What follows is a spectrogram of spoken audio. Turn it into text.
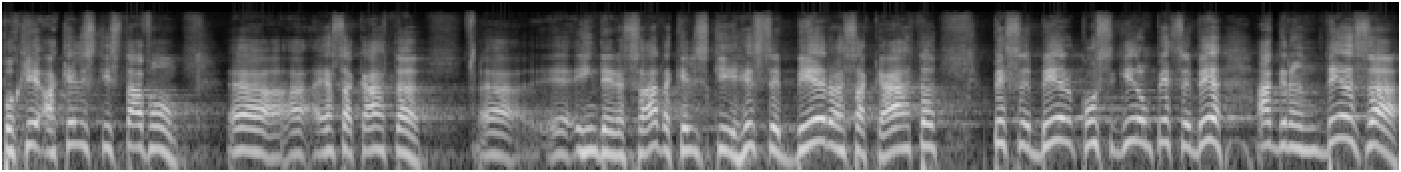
porque aqueles que estavam, é, essa carta é, é, endereçada, aqueles que receberam essa carta, perceberam, conseguiram perceber a grandeza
